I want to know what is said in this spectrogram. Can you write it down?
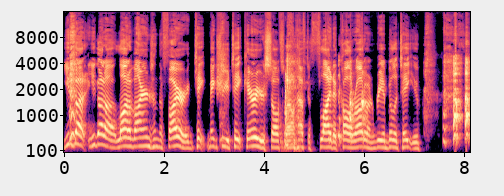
You got you got a lot of irons in the fire. Take make sure you take care of yourself, so I don't have to fly to Colorado and rehabilitate you.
